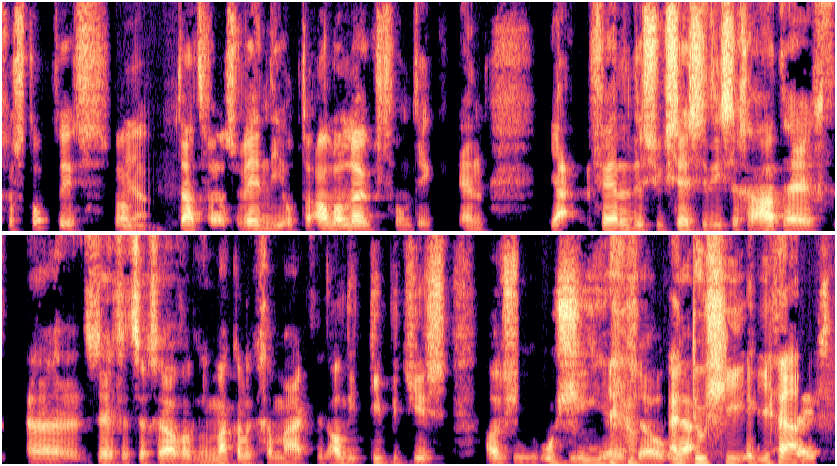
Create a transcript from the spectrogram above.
gestopt is. Want Ja. dat was Wendy op de allerleukst, vond ik. En ja, verder de successen die ze gehad heeft, ze heeft het zichzelf ook niet makkelijk gemaakt. Al die typetjes als je Oeshi en zo. En ja, douchie, ik, ja. vrees,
